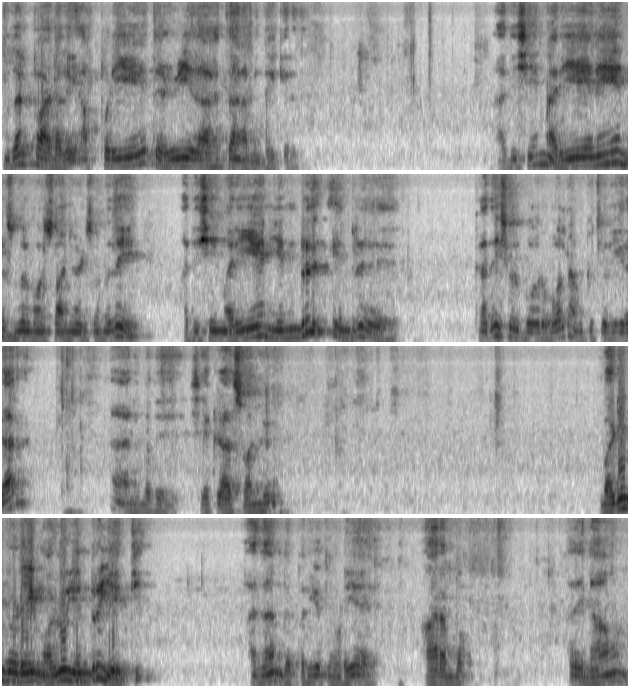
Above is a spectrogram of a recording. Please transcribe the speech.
முதல் பாடலை அப்படியே தழுவியதாகத்தான் அமைந்திருக்கிறது. அதிசயம் அறியேனே என்று சுந்தரமோகன் சுவாமிகள் சொன்னதை அதிசயம் அறியேன் என்று என்று கதை சொல்பவர் போல் நமக்கு சொல்கிறார் நமது சேக்கரார் சுவாமிகள். வடிவுடை மழு என்று ஏத்தி. அதுதான் இந்த பதிகத்தினுடைய ஆரம்பம். அதை நாமும்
